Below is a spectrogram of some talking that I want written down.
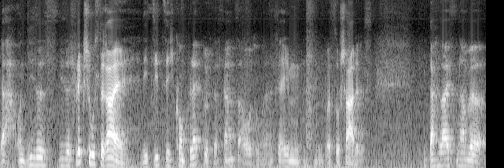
Ja, und dieses, diese Flickschusterei, die zieht sich komplett durch das ganze Auto. Das ist ja eben, was so schade ist. Dachleisten haben wir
